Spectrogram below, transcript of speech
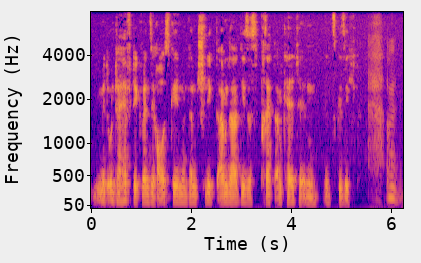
mitunter heftig, wenn sie rausgehen und dann schlägt einem da dieses Brett an Kälte in, ins Gesicht. Ähm,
